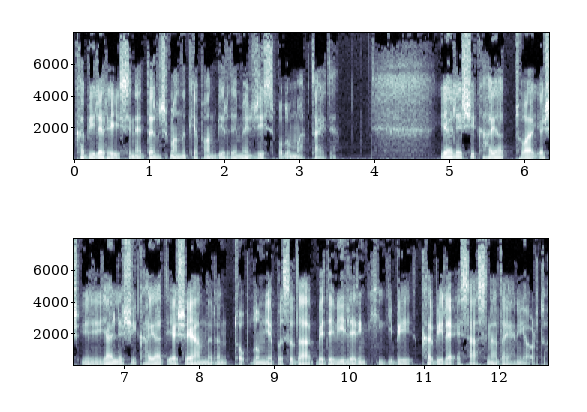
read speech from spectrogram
kabile reisine danışmanlık yapan bir de meclis bulunmaktaydı. Yerleşik hayat, e, yerleşik hayat yaşayanların toplum yapısı da Bedevilerinki gibi kabile esasına dayanıyordu.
